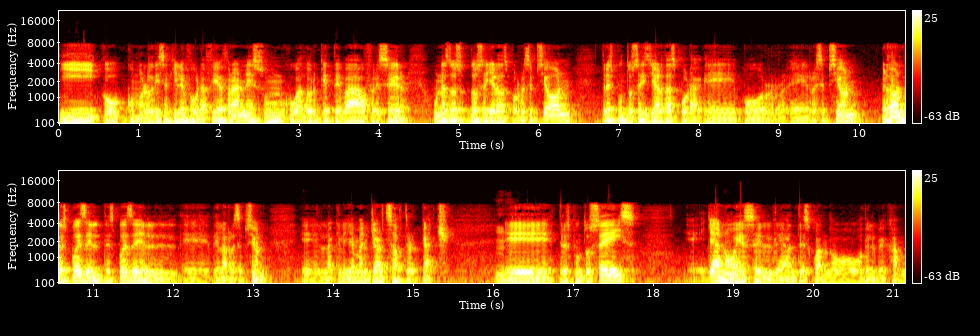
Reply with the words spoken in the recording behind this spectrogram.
Y como lo dice aquí la infografía, Fran, es un jugador que te va a ofrecer unas 12 yardas por recepción, 3.6 yardas por, por recepción, perdón, después, del, después del, de la recepción eh, la que le llaman Yards After Catch. 3.6. Eh, eh, ya no es el de antes cuando Del Beckham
